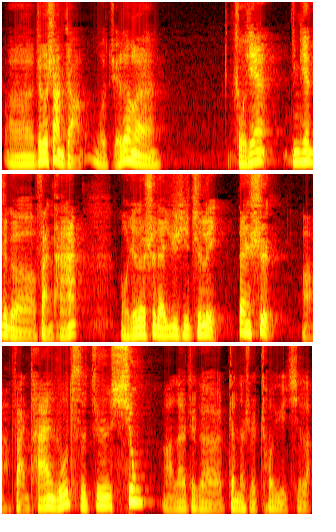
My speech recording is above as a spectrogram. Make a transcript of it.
呃，这个上涨，我觉得呢，首先今天这个反弹。我觉得是在预期之内，但是啊，反弹如此之凶啊，那这个真的是超预期了。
